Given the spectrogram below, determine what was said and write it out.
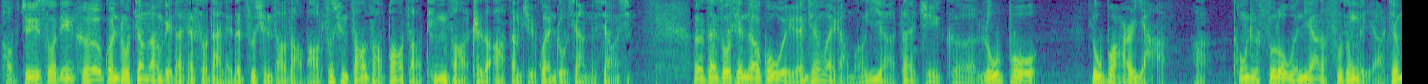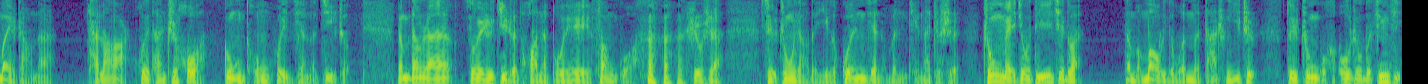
好，继续锁定和关注江南为大家所带来的资讯早早报，资讯早早报早听早知道啊！咱们去关注下面的消息。呃，在昨天呢，国务委员兼外长王毅啊，在这个卢布卢布尔雅啊，同这个斯洛文尼亚的副总理啊兼外长呢。采拉尔会谈之后啊，共同会见了记者。那么当然，作为这个记者的话呢，不会放过，是不是？最重要的一个关键的问题，那就是中美就第一阶段，那么贸易的文本达成一致，对中国和欧洲的经济，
